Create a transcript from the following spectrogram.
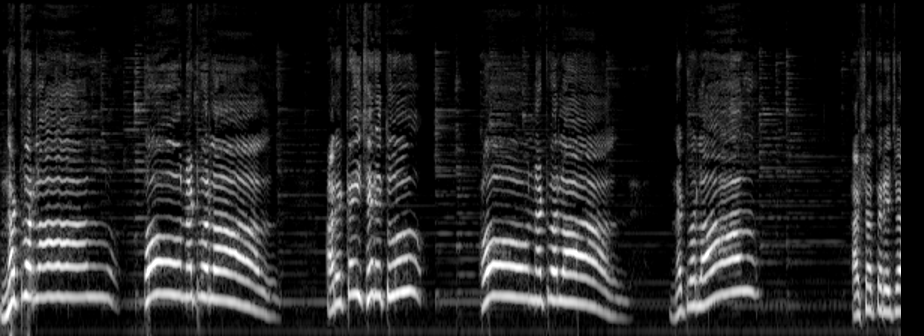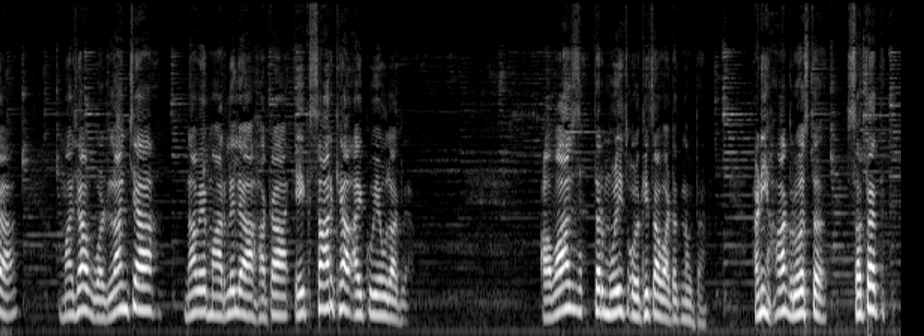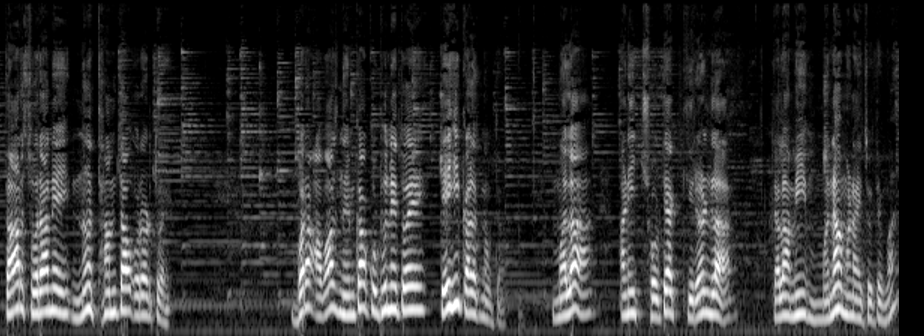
नटवरलाल! ओ नटवरलाल. अरे काही छे रे तू? ओ नटवरलाल. नटवरलाल? अशा तऱ्हेच्या माझ्या वडिलांच्या नावे मारलेल्या हाका एकसारख्या ऐकू येऊ लागल्या. आवाज तर मुळीच ओळखीचा वाटत नव्हता. आणि हा गृहस्थ सतत तार स्वराने न थांबता ओरडतोय. बरं आवाज नेमका कुठून येतोय तेही कळत नव्हतं. मला आणि छोट्या किरणला त्याला मी मना म्हणायचो तेव्हा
